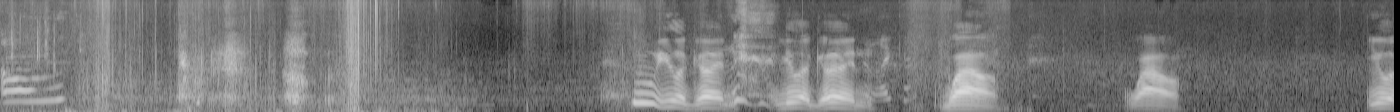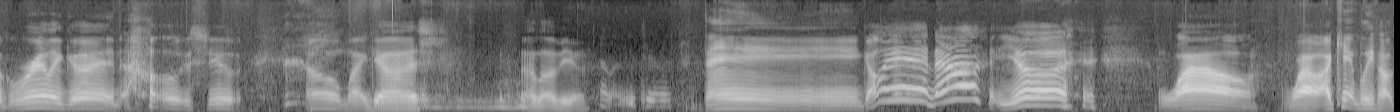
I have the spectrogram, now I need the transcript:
Um, Ooh, you look good. You look good. Wow. Wow. You look really good. Oh shoot. Oh my gosh. I love you. I love you too. Dang. Go ahead now. Yeah. Wow. Wow. I can't believe how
